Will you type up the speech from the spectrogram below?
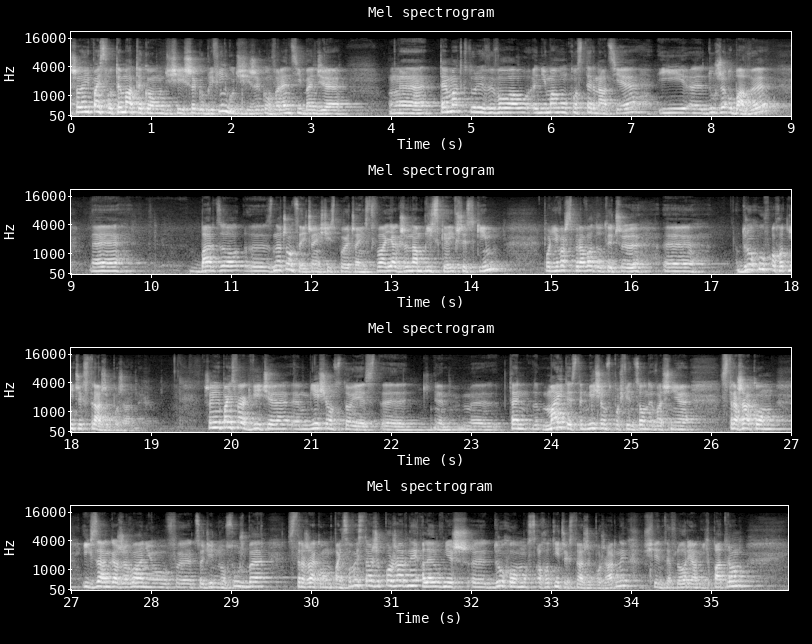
Szanowni Państwo, tematyką dzisiejszego briefingu, dzisiejszej konferencji będzie e, temat, który wywołał niemałą konsternację i e, duże obawy e, bardzo znaczącej części społeczeństwa, jakże nam bliskiej wszystkim, ponieważ sprawa dotyczy druhów ochotniczych straży pożarnych. Szanowni Państwo, jak wiecie, e, miesiąc to jest e, e, ten, maj to jest ten miesiąc poświęcony właśnie strażakom, ich zaangażowaniu w codzienną służbę, strażakom Państwowej Straży Pożarnej, ale również e, druhom z Ochotniczych Straży Pożarnych, święty Florian, ich patron.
